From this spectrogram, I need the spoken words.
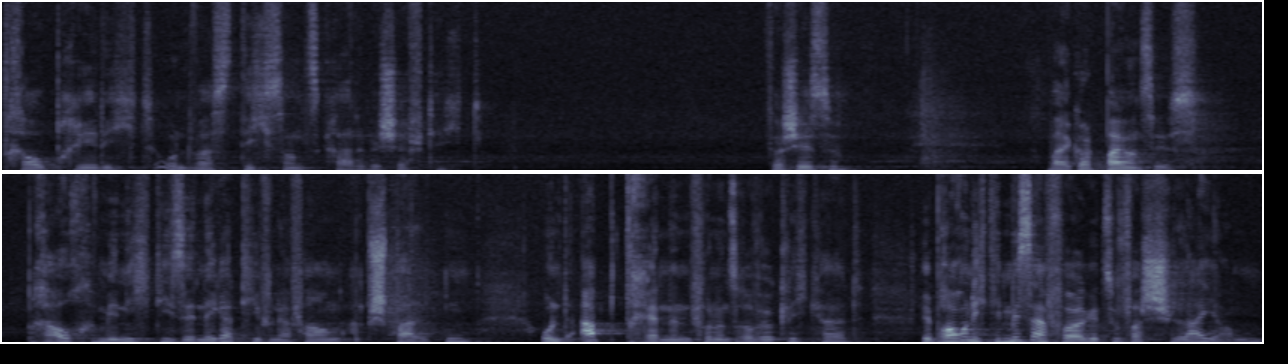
Traupredigt und was dich sonst gerade beschäftigt. Verstehst du? Weil Gott bei uns ist, brauchen wir nicht diese negativen Erfahrungen abspalten und abtrennen von unserer Wirklichkeit. Wir brauchen nicht die Misserfolge zu verschleiern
